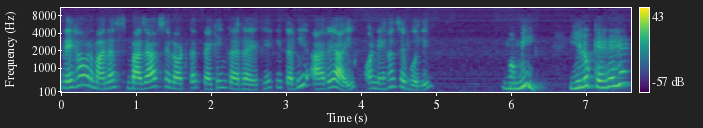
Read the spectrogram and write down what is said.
Neha और मानस बाज़ार से लौटकर पैकिंग कर रहे थे कि तभी आर्या आई और नेहा से बोली मम्मी ये लोग कह रहे हैं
